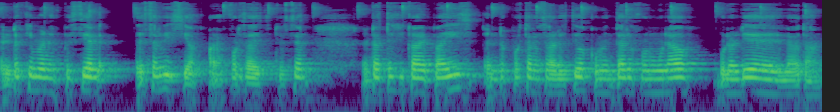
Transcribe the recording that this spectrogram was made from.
el régimen especial de servicio a las fuerzas de situación estratégica del país en respuesta a los agresivos comentarios formulados por los líderes de la OTAN.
